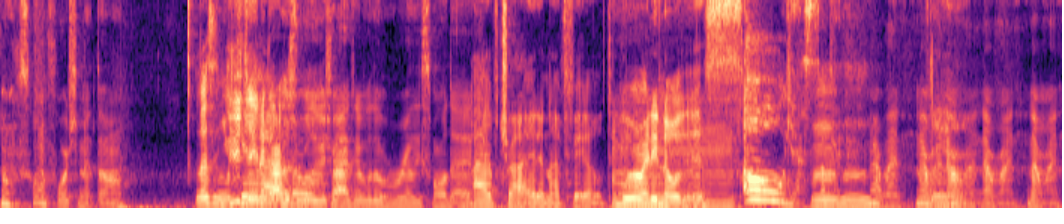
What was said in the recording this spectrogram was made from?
Oh, so unfortunate though. Listen, you you can't date a guy who's really attractive with a really small dick? I've tried and I failed. You already know this. Oh yes. Okay. Mhm. Never mind. Never mind. Yeah. Never mind. Never mind. Never mind.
